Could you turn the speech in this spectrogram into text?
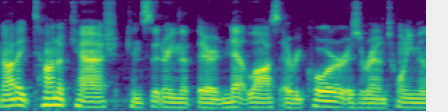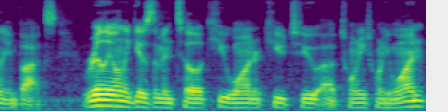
not a ton of cash considering that their net loss every quarter is around 20 million bucks. Really only gives them until Q1 or Q2 of 2021,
